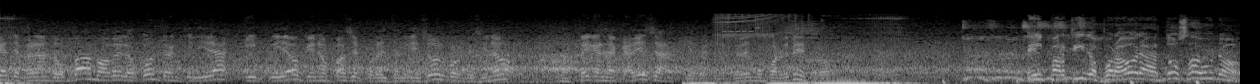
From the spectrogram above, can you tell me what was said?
Fíjate, Fernando, vamos a verlo con tranquilidad y cuidado que no pase por el televisor porque si no nos pega en la cabeza y retrocedemos un par de metros. El partido por ahora 2 a 1.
